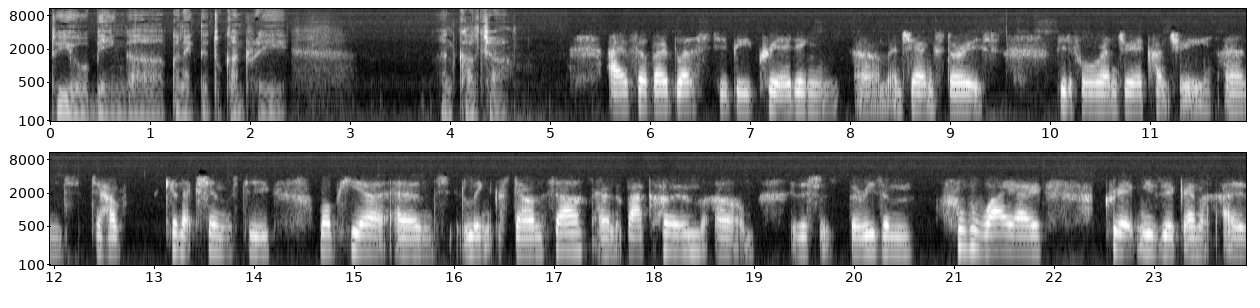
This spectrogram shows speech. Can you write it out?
to you being uh, connected to country and culture? I feel very blessed to be creating um, and sharing stories, beautiful Wurundjeri country, and to have connections to mob here and links down south and back home. Um, this is the reason why I create music and I,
